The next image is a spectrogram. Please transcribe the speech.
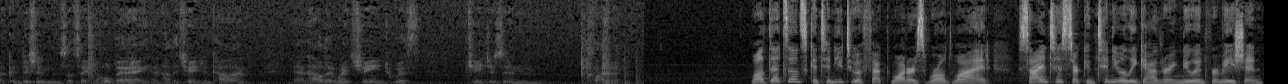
uh, conditions, let's say in the whole bay, and how they change in time, and how they might change with changes in climate. While dead zones continue to affect waters worldwide, scientists are continually gathering new information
